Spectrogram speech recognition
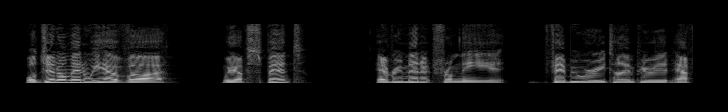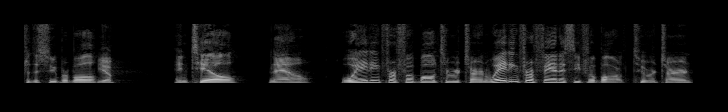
Well, gentlemen, we have uh, we have spent every minute from the February time period after the Super Bowl Yep. Until now, waiting for football to return, waiting for fantasy football to return.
